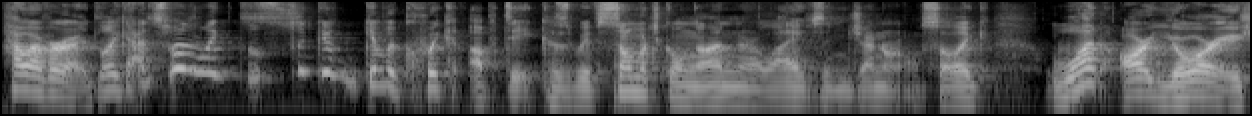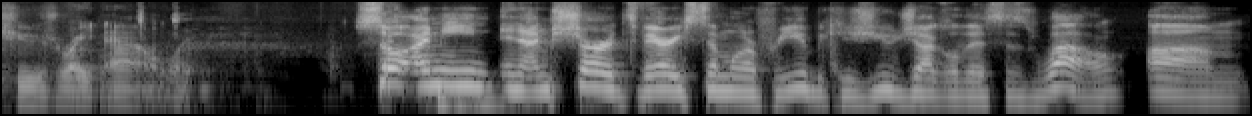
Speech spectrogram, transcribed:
however, like I just want to like let's give, give a quick update because we have so much going on in our lives in general. So like, what are your issues right now? Like, so I mean, and I'm sure it's very similar for you because you juggle this as well. Um,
